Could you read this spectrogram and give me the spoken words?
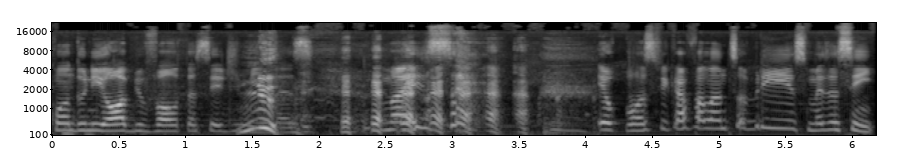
quando o Nióbio volta a ser de Minas. mas eu posso ficar falando sobre isso. Mas assim,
